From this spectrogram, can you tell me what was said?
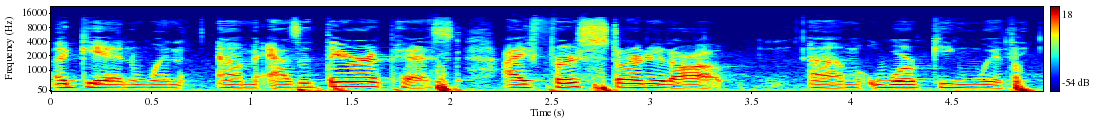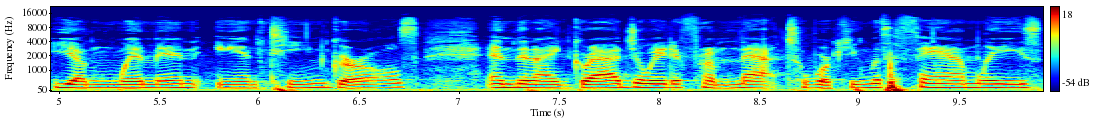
again, when um, as a therapist, I first started off um, working with young women and teen girls. And then I graduated from that to working with families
